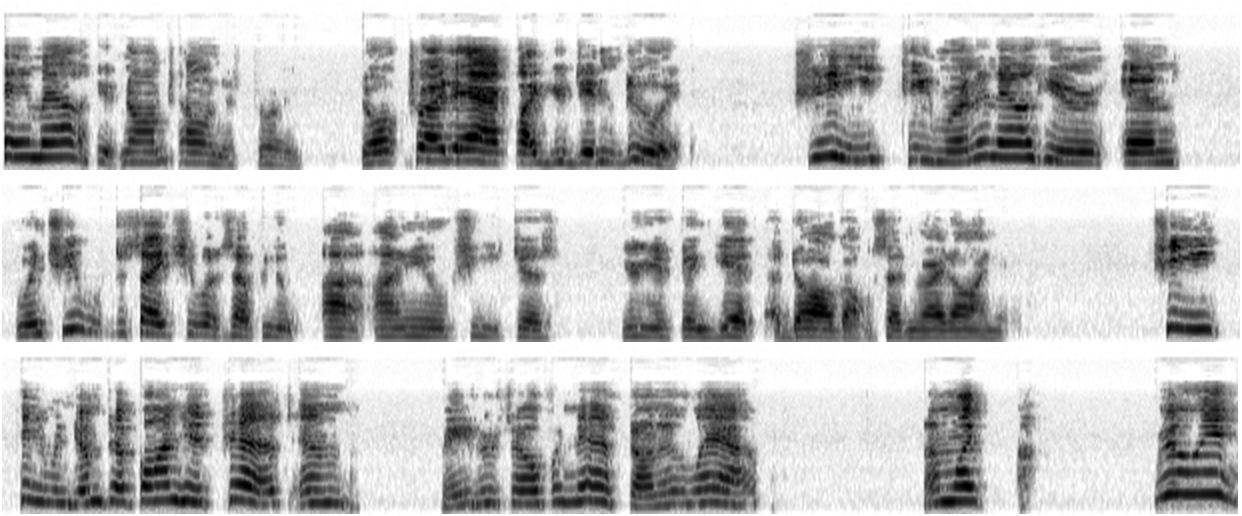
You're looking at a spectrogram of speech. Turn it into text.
came out here. No, I'm telling the story. Don't try to act like you didn't do it. She came running out here, and when she decides she wants to help you uh, on you, she just you're just gonna get a dog all of a sudden right on you. She came and jumped up on his chest and made herself a nest on his lap. I'm like, really?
